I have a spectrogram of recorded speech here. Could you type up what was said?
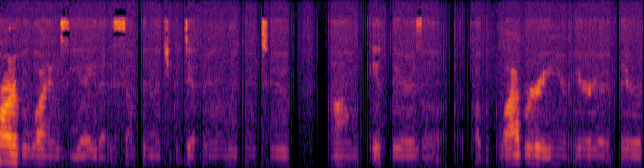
part of a YMCA, that is something that you could definitely look into. Um, if there's a, a public library in your area, if they're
